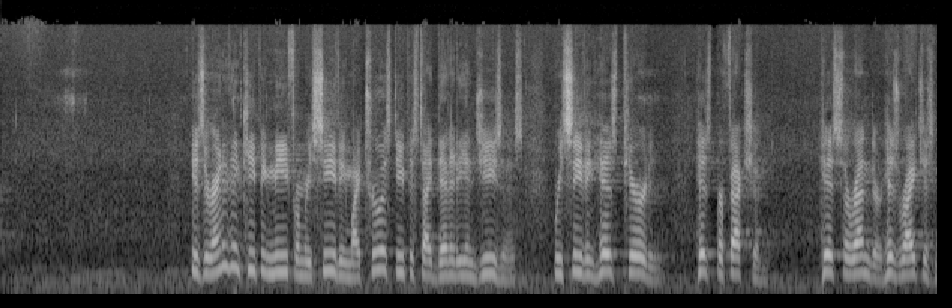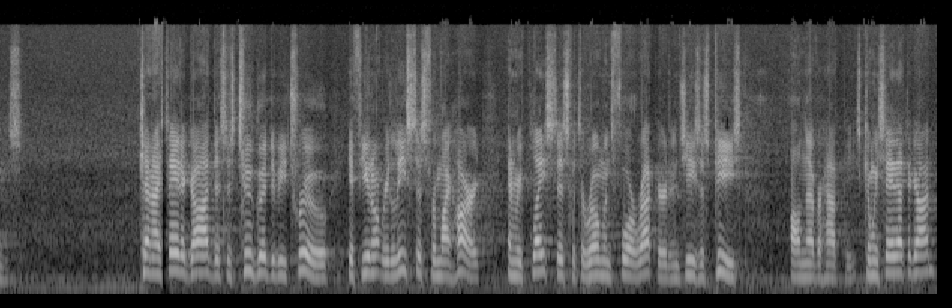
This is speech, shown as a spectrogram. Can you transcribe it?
Is there anything keeping me from receiving my truest, deepest identity in Jesus, receiving His purity, His perfection, His surrender, His righteousness? Can I say to God, This is too good to be true if you don't release this from my heart and replace this with the Romans 4 record and Jesus' peace? I'll never have peace. Can we say that to God?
